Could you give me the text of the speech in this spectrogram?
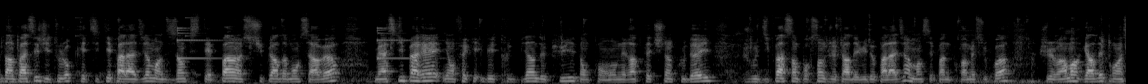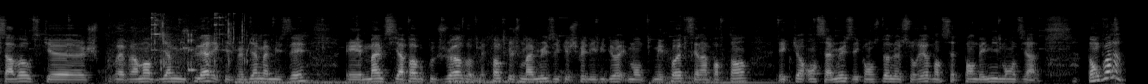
dans le passé j'ai toujours critiqué Palladium en disant que c'était pas un super de bon serveur. Mais à ce qui paraît, ils ont fait des trucs bien depuis, donc on ira peut-être jeter un coup d'œil. Je vous dis pas à 100% que je vais faire des vidéos Palladium, hein, c'est pas une promesse ou quoi. Je vais vraiment regarder pour un serveur où que je pourrais vraiment bien m'y plaire et que je vais bien m'amuser. Et même s'il n'y a pas beaucoup de joueurs, mais tant que je m'amuse et que je fais des vidéos avec mes potes, c'est l'important. Et qu'on s'amuse et qu'on se donne le sourire dans cette pandémie mondiale. Donc voilà,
